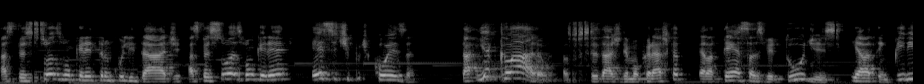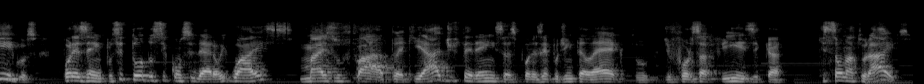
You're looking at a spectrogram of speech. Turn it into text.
as pessoas vão querer tranquilidade, as pessoas vão querer esse tipo de coisa. Tá? E é claro, a sociedade democrática ela tem essas virtudes e ela tem perigos. Por exemplo, se todos se consideram iguais, mas o fato é que há diferenças, por exemplo, de intelecto, de força física, que são naturais,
